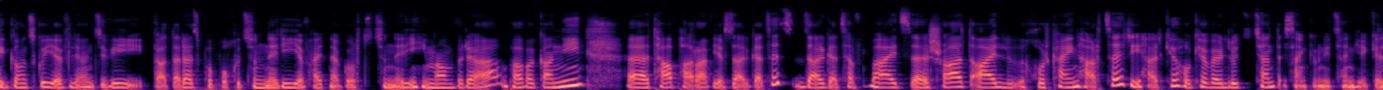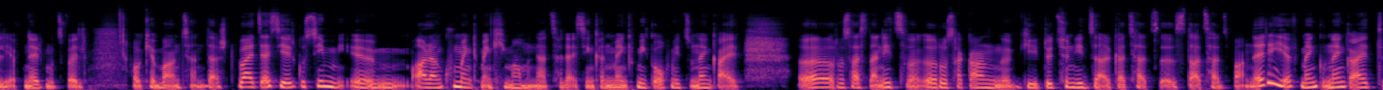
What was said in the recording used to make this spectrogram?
Վիգոնսկու եւ Լեոնտիվի կատարած փոփոխությունների եւ հայտնագործությունների հիման վրա բավականին թափ առավ եւ զարգացած զարգացավ բայց շատ այլ խորքային հարցեր իհարկե հոգեվերլուծության տեսանկյունից են եկել եւ ներմուծվել հոգեբանության դաշտ բայց այս երկուսի կուրսի արանքում ենք մենք հիմա մնացել, այսինքն մենք մի կողմից ունենք այդ Ռուսաստանից ռուսական գիտությունից զարգացած ստացած բաները եւ մենք ունենք այդ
